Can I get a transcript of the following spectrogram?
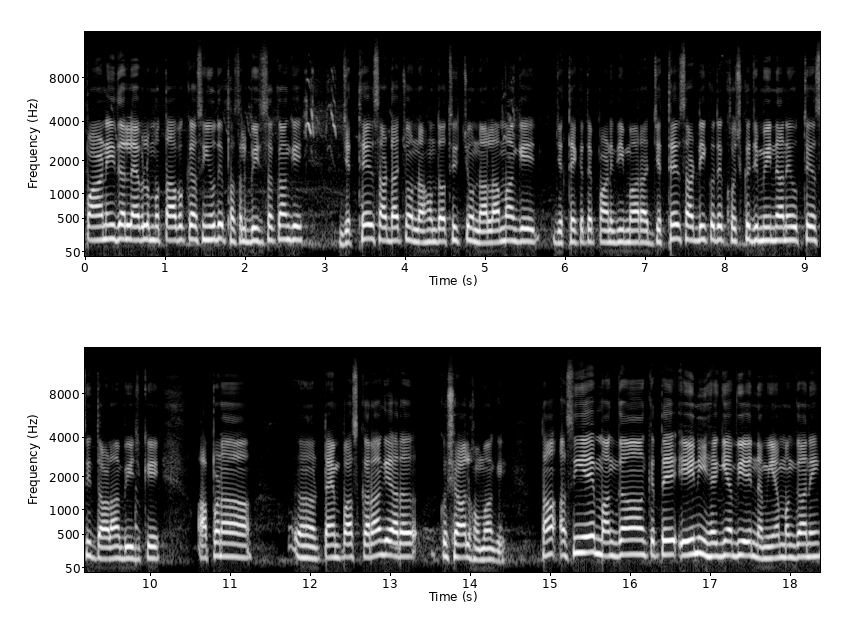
ਪਾਣੀ ਦਾ ਲੈਵਲ ਮੁਤਾਬਕ ਅਸੀਂ ਉਹਦੇ ਫਸਲ ਬੀਜ ਸਕਾਂਗੇ, ਜਿੱਥੇ ਸਾਡਾ ਝੋਨਾ ਹੁੰਦਾ, ਉੱਥੇ ਝੋਨਾ ਲਾਵਾਂਗੇ, ਜਿੱਥੇ ਕਿਤੇ ਪਾਣੀ ਦੀ ਮਾਰ ਆ, ਜਿੱਥੇ ਸਾਡੀ ਕਿਤੇ ਖੁਸ਼ਕ ਜ਼ਮੀਨਾਂ ਨੇ, ਉੱਥੇ ਅਸੀਂ ਦਾਲਾਂ ਬੀਜ ਕੇ ਆਪਣਾ ਟਾਈਮ ਪਾਸ ਕਰਾਂਗੇ ਔਰ ਖੁਸ਼ਹਾਲ ਹੋਵਾਂਗੇ। ਤਾਂ ਅਸੀਂ ਇਹ ਮੰਗਾਂ ਕਿਤੇ ਇਹ ਨਹੀਂ ਹੈਗੀਆਂ ਵੀ ਇਹ ਨਵੀਆਂ ਮੰਗਾਂ ਨੇ।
